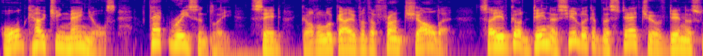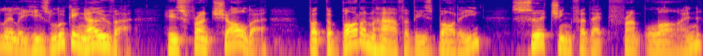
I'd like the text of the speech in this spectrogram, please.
all coaching manuals that recently said, got to look over the front shoulder. So you've got Dennis, you look at the statue of Dennis Lillee, he's looking over his front shoulder, but the bottom half of his body searching for that front line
